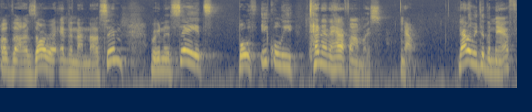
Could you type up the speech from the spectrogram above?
of the azara and the nanasim, we're going to say it's both equally 10 and a half amos. Now, now that we did the math,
